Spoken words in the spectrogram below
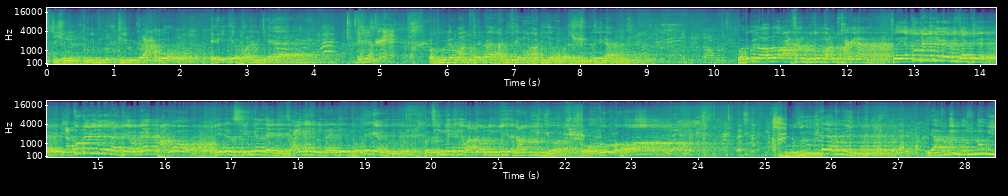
স্টেশনের দুই কিলোমিটার আগো। এই যে হরেন কতগুলো মানুষ থাকবে হাঁটি যাব হাঁটি যাব এত শুনতেই না। আপনি কতগুলো আসাম কিছু মানুষ থাকে না। তো এত দেরি লেগে ওটি যাইতে? এত দেরি লেগে যাইতে? এবং এক পাগল। এটা সিগন্যাল দেয় নাই। যাই কেন করি? গাড়িতে ঢোকে কেন করি? ও সিগন্যাল থেকে বাদে অন্য ইংলিশে নাম কি হয়? বুঝলু কি তাই এতদিন। এতদিন বুঝলু কি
